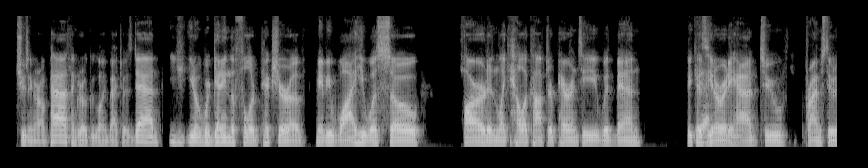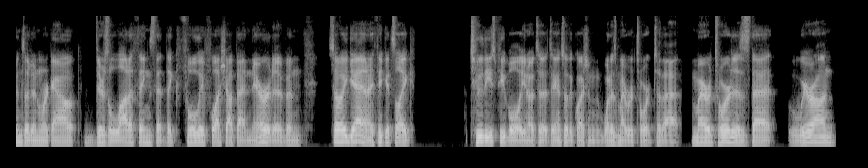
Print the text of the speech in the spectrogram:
choosing her own path and Grogu going back to his dad you, you know we're getting the fuller picture of maybe why he was so hard and like helicopter parenty with Ben because Yeah. he had already had two prime students that didn't work out there's a lot of things that like fully flesh out that narrative and so again I think it's like to these people you know to, to answer the question what is my retort to that my retort is that we're on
